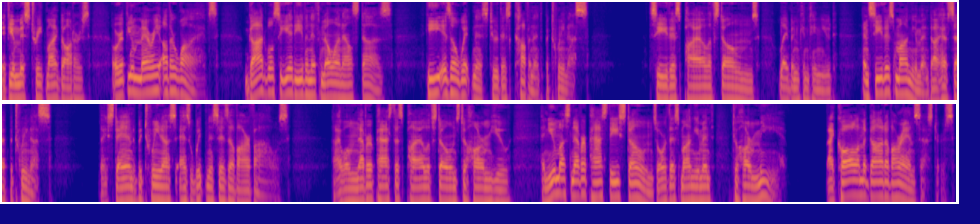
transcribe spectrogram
If you mistreat my daughters, or if you marry other wives, God will see it even if no one else does. He is a witness to this covenant between us. See this pile of stones, Laban continued, and see this monument I have set between us. They stand between us as witnesses of our vows. I will never pass this pile of stones to harm you, and you must never pass these stones or this monument to harm me. I call on the God of our ancestors,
